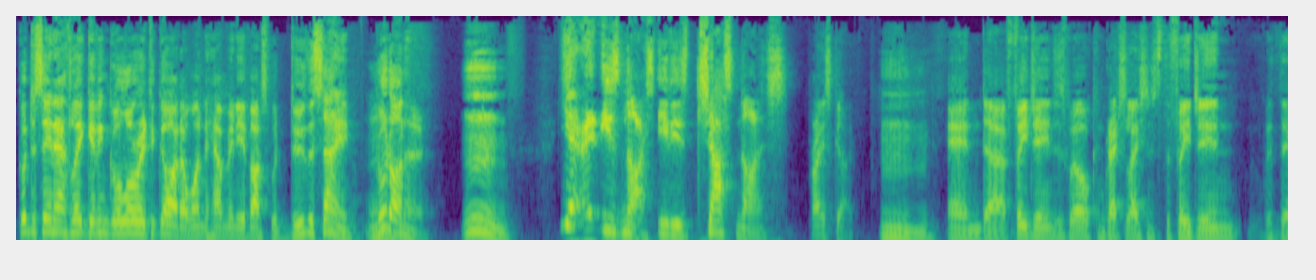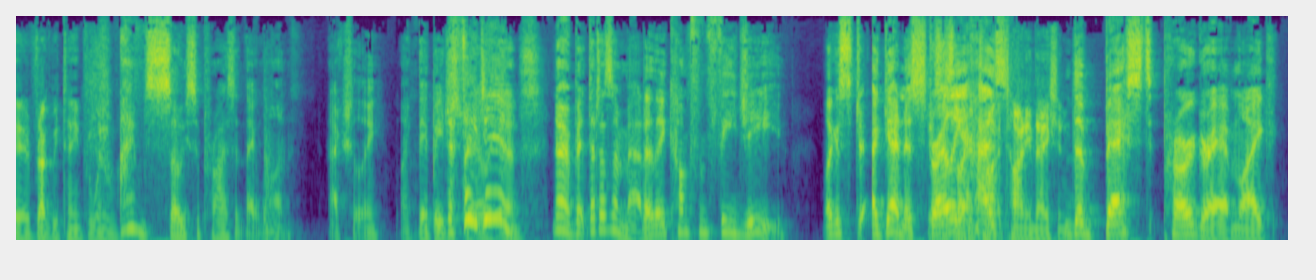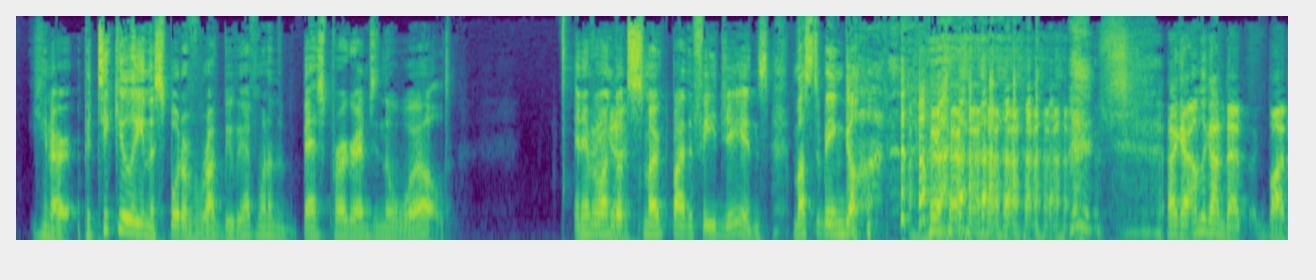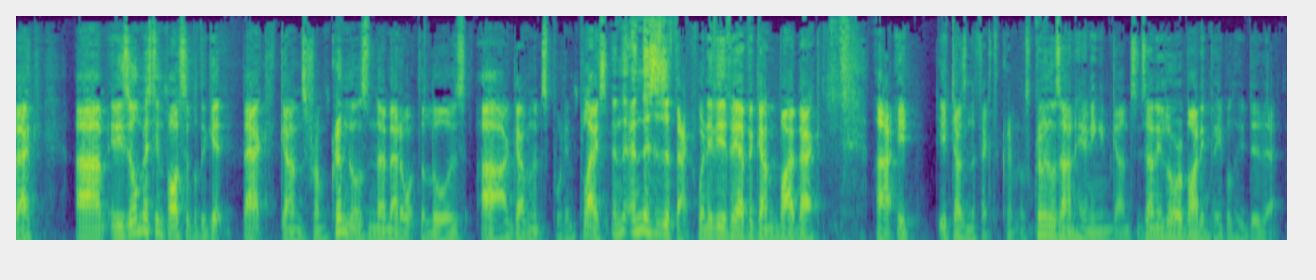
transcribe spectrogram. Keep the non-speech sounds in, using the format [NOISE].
good to see an athlete giving glory to God. I wonder how many of us would do the same. Good on her. Mm. Yeah, it is nice. It is just nice. Praise God. Mm. And uh, Fijians as well. Congratulations to the Fijian with their rugby team for winning. I'm so surprised that they won. Actually, like they beat They're Australia. Fijians. No, but that doesn't matter. They come from Fiji. Like again, Australia like has tiny nation. the best program. Like you know, particularly in the sport of rugby, we have one of the best programs in the world. And everyone go. got smoked by the Fijians. Must have been gone. [LAUGHS] Okay, on the gun ba- buyback, um, it is almost impossible to get back guns from criminals, no matter what the laws are governments put in place. And, and this is a fact. Whenever you have a gun buyback, uh, it it doesn't affect the criminals. Criminals aren't handing in guns. It's only law-abiding people who do that.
